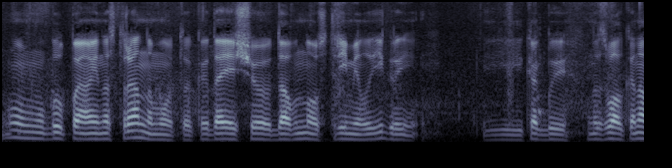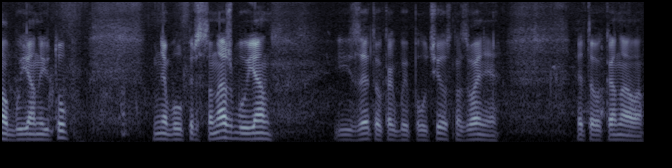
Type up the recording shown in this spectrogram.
Ну, был по иностранному, это когда я еще давно стримил игры и как бы назвал канал Буян YouTube. У меня был персонаж Буян, и из-за этого как бы и получилось название этого канала.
